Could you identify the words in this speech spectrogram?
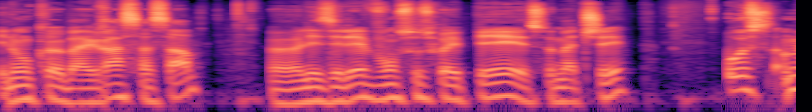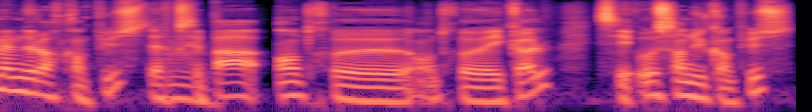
Et donc, euh, bah, grâce à ça, les élèves vont se swiper et se matcher au sein même de leur campus, c'est-à-dire que c'est mmh. pas entre entre écoles, c'est au sein du campus.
